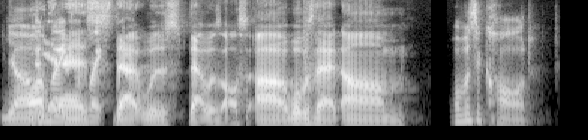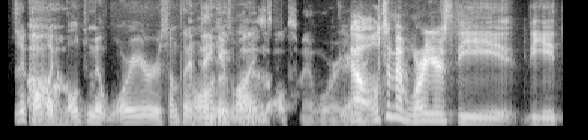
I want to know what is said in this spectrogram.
Yo. And, like- yes, like- that was that was also. Uh, what was that? Um, what was it called? Is it called like Oh. Ultimate Warrior or something I along think those it was lines? Ultimate Warrior. No, Ultimate Warriors the the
